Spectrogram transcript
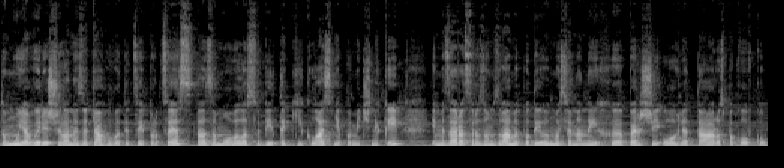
Тому я вирішила не затягувати цей процес та замовила собі такі класні помічники. І ми зараз разом з вами подивимося на них е, перший огляд та розпаковку.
